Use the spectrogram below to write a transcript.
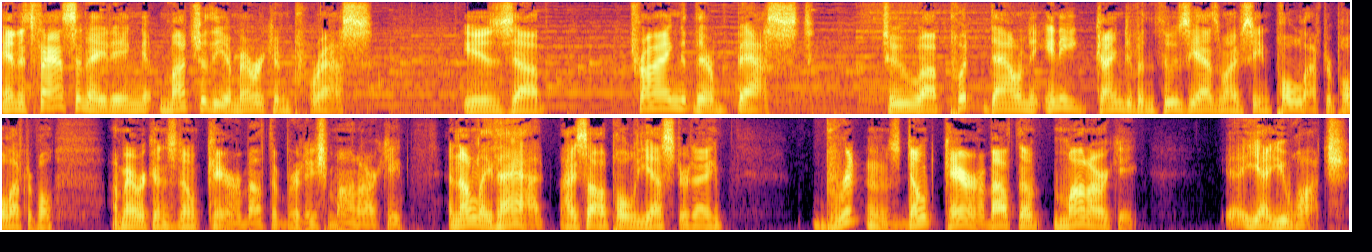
And it's fascinating. Much of the American press is uh, trying their best to uh, put down any kind of enthusiasm. I've seen poll after poll after poll. Americans don't care about the British monarchy. And not only that, I saw a poll yesterday Britons don't care about the monarchy. Yeah, you watch.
